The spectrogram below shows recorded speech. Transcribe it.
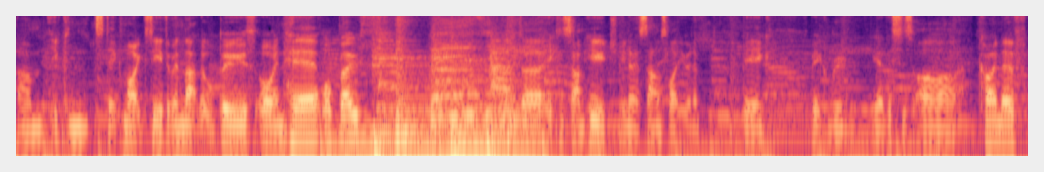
um, you can stick mics either in that little booth or in here or both, and uh, it can sound huge. You know, it sounds like you're in a big big room. Yeah, this is our kind of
